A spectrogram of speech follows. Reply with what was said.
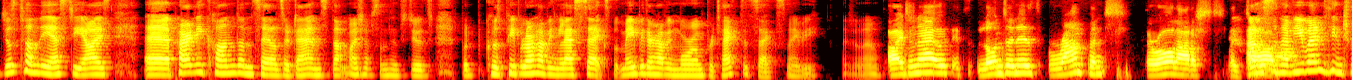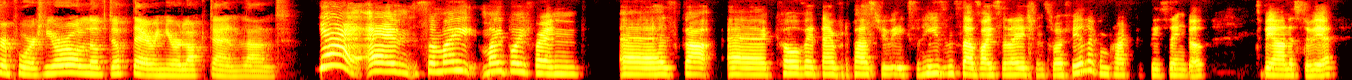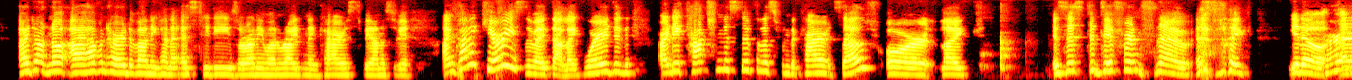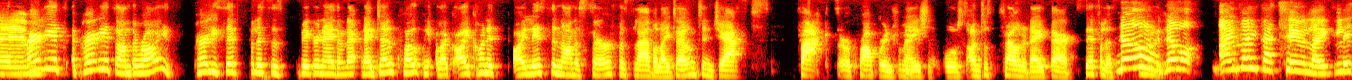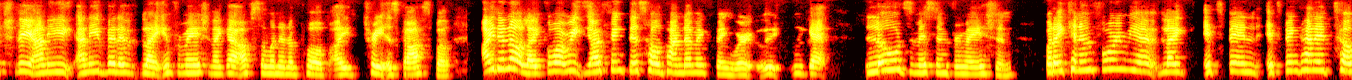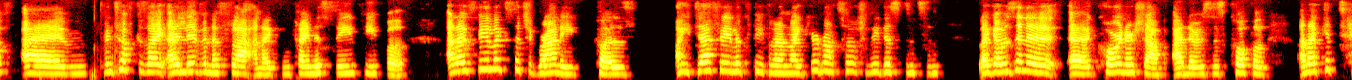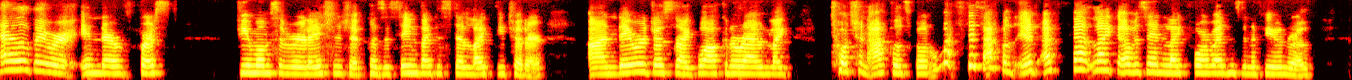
Just on the STIs, uh, apparently condom sales are down, so that might have something to do with. It. But because people are having less sex, but maybe they're having more unprotected sex. Maybe I don't know. I don't know. It's London is rampant. They're all at it. Like Alison, have you anything to report? You're all loved up there in your lockdown land. Yeah, um, so my my boyfriend uh, has got uh, COVID now for the past few weeks, and he's in self isolation. So I feel like I'm practically single, to be honest with you. I don't know. I haven't heard of any kind of STDs or anyone riding in cars. To be honest with you, I'm kind of curious about that. Like, where did are they catching the syphilis from the car itself, or like, is this the difference now? It's like you know, apparently, um, apparently it's apparently it's on the rise. Apparently syphilis is bigger now than that. Now don't quote me. Like I kind of I listen on a surface level. I don't ingest facts or proper information, but I'm just throwing it out there. Syphilis. No, no, I'm like that too. Like literally any any bit of like information I get off someone in a pub, I treat as gospel. I don't know, like what we I think this whole pandemic thing where we, we get loads of misinformation but I can inform you like it's been it's been kind of tough. Um, it's been tough because I I live in a flat and I can kind of see people, and I feel like such a granny because I definitely look at people and I'm like, you're not socially distancing. Like I was in a, a corner shop and there was this couple, and I could tell they were in their first few months of a relationship because it seemed like they still liked each other, and they were just like walking around like touching apples, going, "What's this apple?" It, I felt like I was in like four weddings and a funeral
